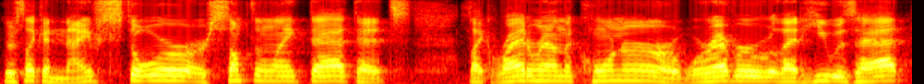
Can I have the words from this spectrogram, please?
there's like a knife store or something like that that's like right around the corner or wherever that he was at,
